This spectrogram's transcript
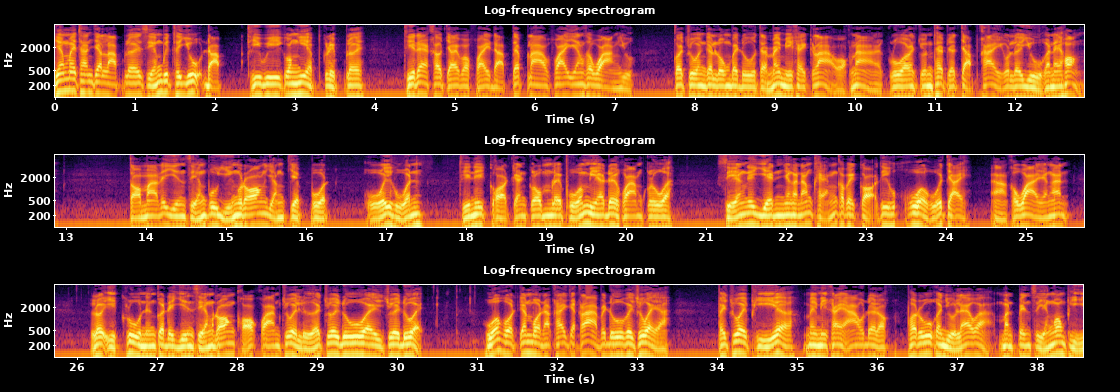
ยังไม่ทันจะหลับเลยเสียงวิทยุดับ ทีวีก็เงียบกริบเลย ทีแรกเข้าใจว่าไฟดับ แต่เปล่าไฟยังสว่างอยู่ ก็ชวนกันลงไปดูแต่ไม่มีใครกล้าออกหน้า กลัวจนแทบจะจับไข้ก็เลยอยู่กันในห้อง ต่อมาได้ยินเสียงผู้หญิงร้องอย่างเจ็บปวดโหยหวน ทีนี้กอดกันกลมเลยผัวเมียด้วยความกลัว เสียงนี่เย็นยังกับน้ำแข็งเข้าไปเกาะที่ขั้วหัวใจ อ่าเขาว่าอย่างนั้น แล้วอีกครู่หนึ่งก็ได้ยินเสียงร้องขอความช่วยเหลือช่วยด้วย ช่วยด้วย หัวหดกันหมดอะใครจะกล้าไปดูไปช่วยอะไปช่วยผีอะไม่มีใครเอาด้วยหรอกเพราะรู้กันอยู่แล้วว่ามันเป็นเสียงของผี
